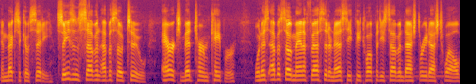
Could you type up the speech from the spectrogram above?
in Mexico City. Season 7, Episode 2 Eric's Midterm Caper When this episode manifested in SCP-1257-3-12,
